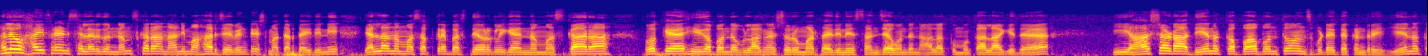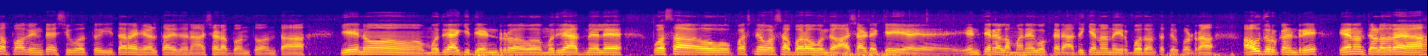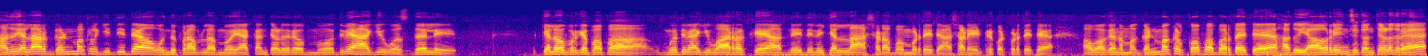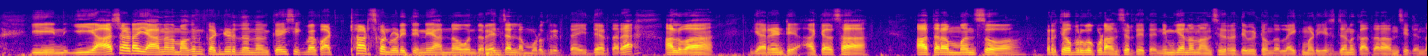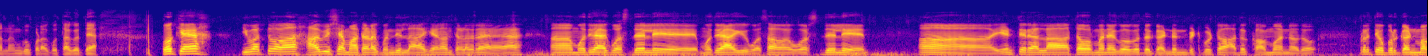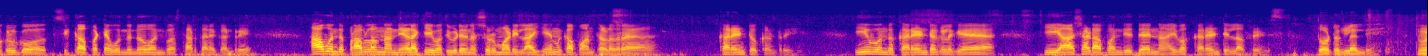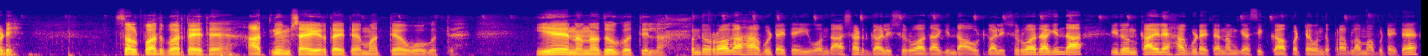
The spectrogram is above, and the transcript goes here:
Hello hi friends ಎಲ್ಲರಿಗೂ ನಮಸ್ಕಾರ. ನಾನು ನಿಮ್ಮ ಆರ್ ವೆಂಕಟೇಶ್ ಮಾತಾಡ್ತಾ ಇದ್ದೀನಿ. ಎಲ್ಲ ನಮ್ಮ ಸಬ್ಸ್ಕ್ರೈಬರ್ಸ್ ದೇವರುಗಳಿಗೆ ನಮಸ್ಕಾರ. ಓಕೆ ಈಗ ಬಂದು ವ್ಲಾಗ್ನ ಶುರು ಮಾಡ್ತಾ ಇದ್ದೀನಿ. ಸಂಜೆ ಒಂದು ನಾಲ್ಕು ಮುಕ್ಕಾಲಾಗಿದೆ. ಈ ಆಷಾಢ ಅದೇನಕ್ಕಪ್ಪ ಬಂತು ಅನ್ಸ್ಬಿಟ್ಟೈತೆ ಕಣ್ರಿ. ಏನಕ್ಕಪ್ಪ ವೆಂಕಟೇಶ್ ಇವತ್ತು ಈ ಥರ ಹೇಳ್ತಾ ಇದ್ದಾನೆ ಆಷಾಢ ಬಂತು ಅಂತ. ಏನೋ ಮದುವೆ ಆಗಿದ್ದ ಎಂಡ್ರು ಮದುವೆ ಆದಮೇಲೆ ಹೊಸ, ಫಸ್ಟ್ನೇ ವರ್ಷ ಬರೋ ಒಂದು ಆಷಾಢಕ್ಕೆ ಹೆಣ್ತಿರೆಲ್ಲ ಮನೆಗೆ ಹೋಗ್ತಾರೆ, ಅದಕ್ಕೆ ನಾನು ಇರ್ಬೋದು ಅಂತ ತಿಳ್ಕೊಂಡ್ರ? ಹೌದು ಕಣ್ರಿ. ಏನಂತ ಹೇಳಿದ್ರೆ ಅದು ಎಲ್ಲಾರು ಗಂಡು ಮಕ್ಳಿಗೆ ಇದ್ದಿದ್ದೇ ಒಂದು ಪ್ರಾಬ್ಲಮ್. ಯಾಕಂತ ಹೇಳಿದ್ರೆ ಮದುವೆ ಆಗಿ ಹೊಸದಲ್ಲಿ ಕೆಲವೊಬ್ರಿಗೆ ಪಾಪ ಮದುವೆ ಆಗಿ ವಾರಕ್ಕೆ ಹದಿನೈದು ದಿನಕ್ಕೆಲ್ಲ ಆಷಾಢ ಬಂದ್ಬಿಡ್ತೈತೆ, ಆಷಾಢ ಎಂಟ್ರಿ ಕೊಟ್ಬಿಡ್ತೈತೆ. ಅವಾಗ ನಮ್ಮ ಗಂಡು ಮಕ್ಳ ಕೋಪ ಬರ್ತೈತೆ, ಅದು ಯಾವ ರೇಂಜ್ಗೆ ಅಂತ ಹೇಳಿದ್ರೆ ಈ ಈ ಆಷಾಢ ಯಾ ನನ್ನ ಮಗನ ಕಂಡಿಡ್ದು ನನ್ನ ಕೈ ಸಿಗ್ಬೇಕು, ಅಟ್ಟಾಡ್ಸ್ಕೊಂಡು ಹೊಡಿತೀನಿ ಅನ್ನೋ ಒಂದು ರೇಂಜಲ್ಲಿ ನಮ್ಮ ಹುಡುಗರು ಇರ್ತಾ, ಇದ್ದೇ ಇರ್ತಾರೆ. ಅಲ್ವಾ? ಗ್ಯಾರಂಟಿ ಆ ಕೆಲಸ. ಆ ಥರ ಮನಸ್ಸು ಪ್ರತಿಯೊಬ್ಬರಿಗೂ ಕೂಡ ಅನ್ಸಿರ್ತೈತೆ. ನಿಮಗೆ ನಾನು ಅನ್ಸಿದ್ರೆ ದಯವಿಟ್ಟು ಒಂದು ಲೈಕ್ ಮಾಡಿ, ಎಷ್ಟು ಜನಕ್ಕೆ ಆ ಥರ ಅನ್ಸಿದೆ ಅಂತ ನನಗೂ ಕೂಡ ಗೊತ್ತಾಗುತ್ತೆ. ಓಕೆ ಇವತ್ತು ಆ ವಿಷಯ ಮಾತಾಡೋಕೆ ಬಂದಿಲ್ಲ. ಏನಂತ ಹೇಳಿದ್ರೆ ಮದುವೆ ಆಗಿ ಹೊಸದಲ್ಲಿ ಮದುವೆ ಆಗಿ ಹೊಸ ವರ್ಷದಲ್ಲಿ ಹೆಣ್ತಿರೆಲ್ಲ ತವ್ರ ಮನೆಗೆ ಹೋಗೋದು, ಗಂಡನ ಬಿಟ್ಬಿಟ್ಟು, ಅದು ಕಾಮನ್ ಅದು. ಪ್ರತಿಯೊಬ್ಬರು ಗಂಡು ಮಕ್ಳಿಗೂ ಸಿಕ್ಕಾಪಟ್ಟೆ ಒಂದು ನೋವು ಅನುಭವಿಸ್ತಾ ಇರ್ತಾರೆ ಕಣ್ರಿ. ಆ ಒಂದು ಪ್ರಾಬ್ಲಮ್ ನಾನು ಹೇಳೋಕ್ಕೆ ಇವತ್ತು ವಿಡಿಯೋನ ಶುರು ಮಾಡಿಲ್ಲ. ಏನಕ್ಕಪ್ಪ ಅಂತ ಹೇಳಿದ್ರೆ ಕರೆಂಟು ಕಣ್ರಿ. ಈ ಒಂದು ಕರೆಂಟ್ಗಳಿಗೆ ಈ ಆಷಾಢ ಬಂದಿದ್ದೆ ನಾ ಇವಾಗ ಕರೆಂಟ್ ಇಲ್ಲ ಫ್ರೆಂಡ್ಸ್ ತೋಟಗಳಲ್ಲಿ. ನೋಡಿ ಸ್ವಲ್ಪ ಅದು ಬರ್ತೈತೆ, ಹತ್ತು ನಿಮಿಷ ಇರ್ತೈತೆ, ಮತ್ತೆ ಹೋಗುತ್ತೆ. ಏನನ್ನೋದು ಗೊತ್ತಿಲ್ಲ. ಒಂದು ರೋಗ ಆಗ್ಬಿಟ್ಟೈತೆ, ಈ ಒಂದು ಆಷಾಢ ಗಾಳಿ ಶುರುವಾದಾಗಿಂದ, ಔಟ್ ಗಾಳಿ ಶುರುವಾದಾಗಿಂದ ಇದೊಂದು ಕಾಯಿಲೆ ಆಗ್ಬಿಟ್ಟೈತೆ, ನಮಗೆ ಸಿಕ್ಕಾಪಟ್ಟೆ ಒಂದು ಪ್ರಾಬ್ಲಮ್ ಆಗ್ಬಿಟ್ಟೈತೆ.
